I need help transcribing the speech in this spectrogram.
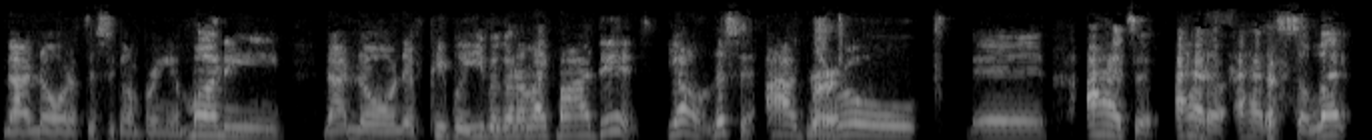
not knowing if this is going to bring in money not knowing if people are even going to like my ideas yo listen i Right. drove man i had to i had a i had a select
